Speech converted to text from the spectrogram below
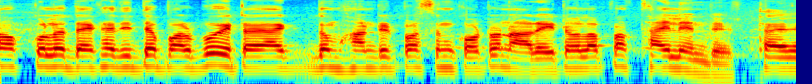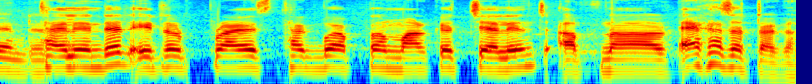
নক করলে দেখা দিতে পারব। এটা একদম হান্ড্রেড পার্সেন্ট কটন আর এটা হলো আপনার থাইল্যান্ডের থাইল্যান্ডের এটার প্রাইস থাকবে আপনার মার্কেট চ্যালেঞ্জ আপনার এক হাজার টাকা।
